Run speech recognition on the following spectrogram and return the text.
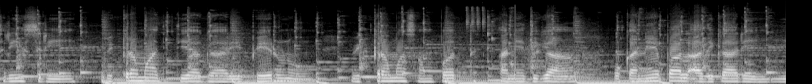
శ్రీ శ్రీ విక్రమాదిత్య గారి పేరును విక్రమ సంపత్ అనేదిగా ఒక నేపాల్ అధికారి ఈ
